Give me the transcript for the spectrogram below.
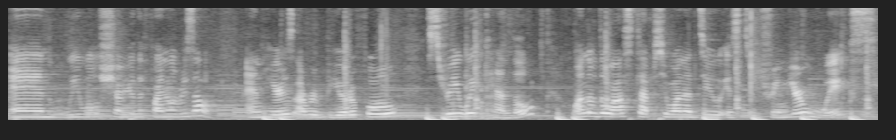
and we will show you the final result. And here's our beautiful three wick candle. One of the last steps you want to do is to trim your wicks.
